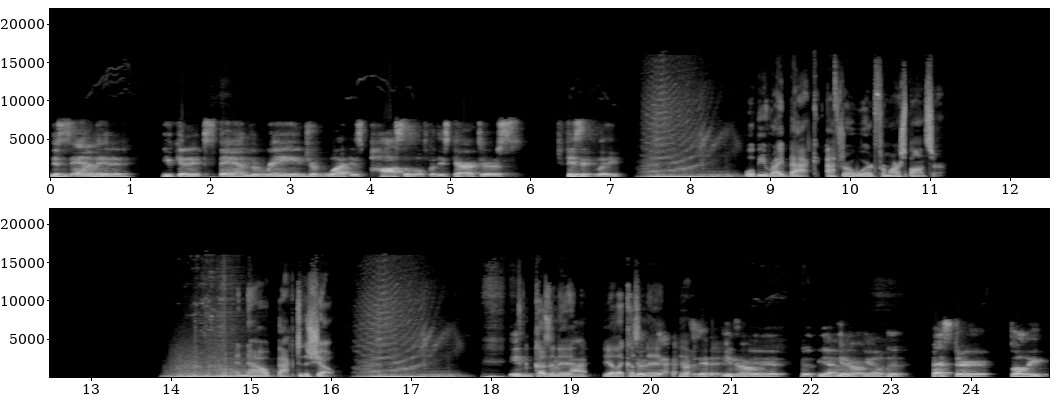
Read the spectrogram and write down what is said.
this is animated, you can expand the range of what is possible for these characters physically. We'll be right back after a word from our sponsor. And now back to the show. In Cousin you know, it. that- Yeah, like cousin it. yeah, Yeah. cousin it. You know, yeah, you you know. know, you know, Fester slowly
